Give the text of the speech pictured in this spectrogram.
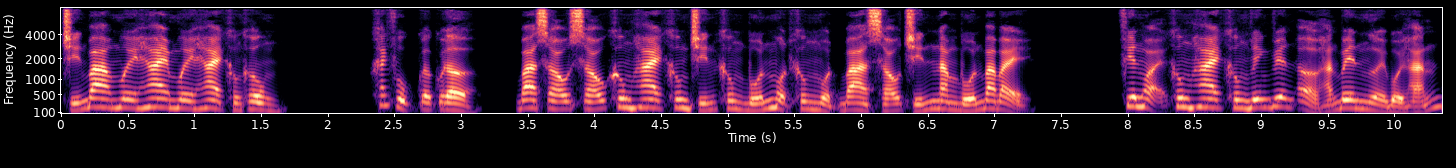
930 2200. Khách phục QR, 36602090410136954437. Phiên ngoại 020 vĩnh viên ở hắn bên người bồi hắn.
